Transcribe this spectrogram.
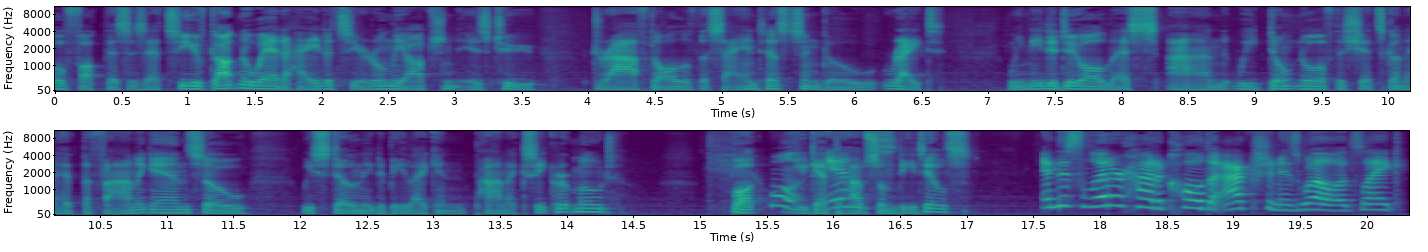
oh fuck this is it. So you've got no way to hide it. So your only option is to draft all of the scientists and go right we need to do all this and we don't know if the shit's going to hit the fan again so we still need to be like in panic secret mode. But Well, you get to have some details. And this letter had a call to action as well. It's like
